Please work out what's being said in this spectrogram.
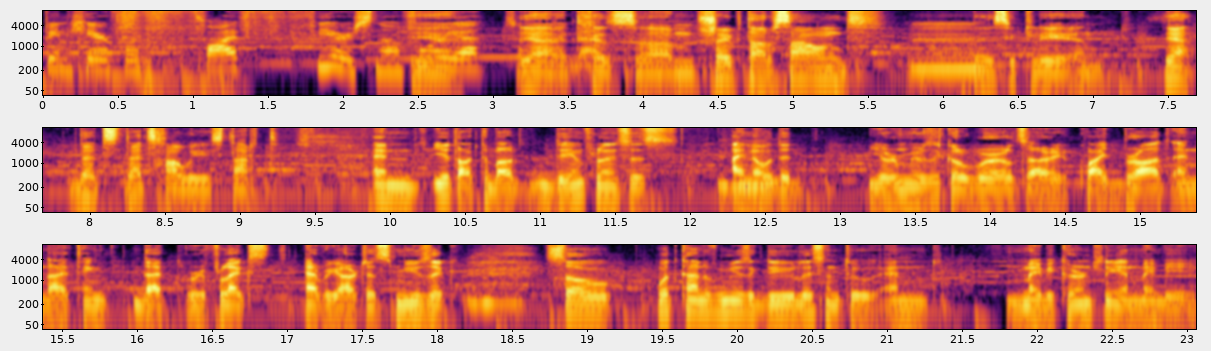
been here for five years now. Four, yeah. something yeah, like it that. has um, shaped our sound mm. basically, and yeah, that's that's how we start. And you talked about the influences. I know mm-hmm. that your musical worlds are quite broad, and I think that reflects every artist's music. Mm-hmm. So, what kind of music do you listen to, and maybe currently and maybe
